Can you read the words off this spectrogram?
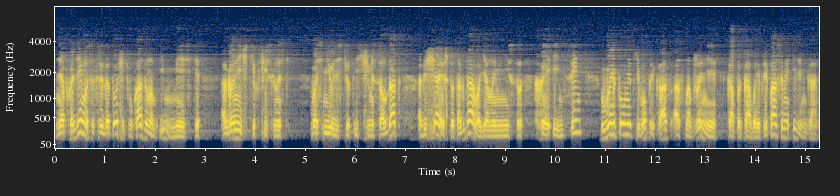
необходимо сосредоточить в указанном им месте – ограничить их численность 80 тысячами солдат, обещая, что тогда военный министр Хэ Инцинь выполнит его приказ о снабжении КПК боеприпасами и деньгами.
